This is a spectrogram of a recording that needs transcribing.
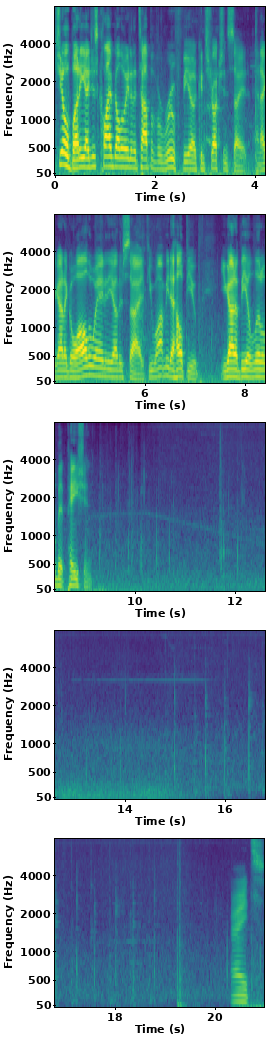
chill, buddy. I just climbed all the way to the top of a roof via a construction site, and I gotta go all the way to the other side. If you want me to help you, you gotta be a little bit patient. Alright.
